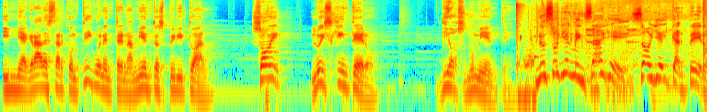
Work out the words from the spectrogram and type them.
y me agrada estar contigo en entrenamiento espiritual. Soy Luis Quintero Dios no miente. No soy el mensaje, soy el cartero.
